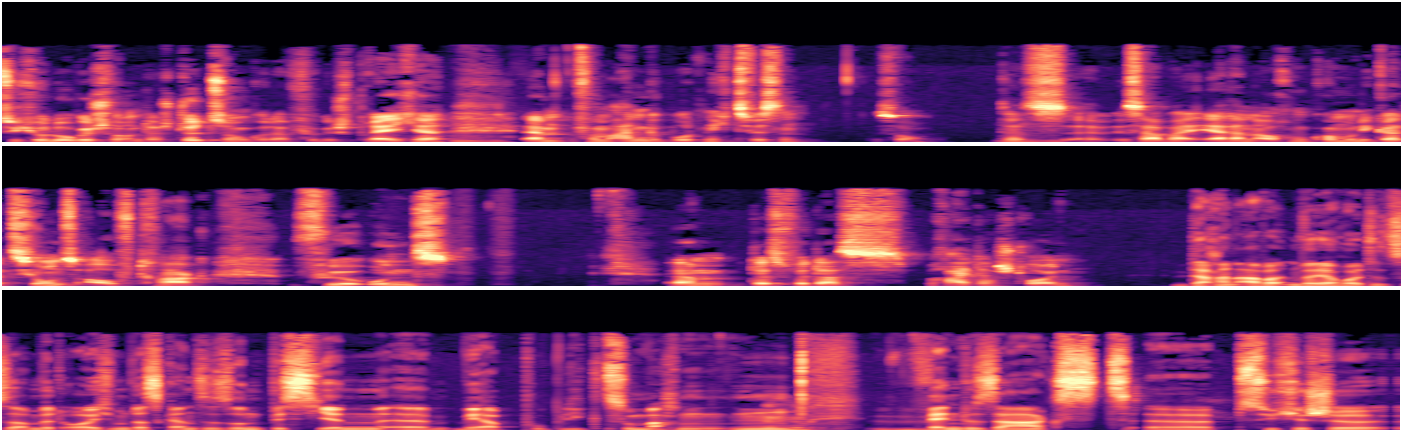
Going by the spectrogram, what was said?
psychologische Unterstützung oder für Gespräche, mhm. ähm, vom Angebot nichts wissen. So. Das mhm. Äh, ist aber eher dann auch ein Kommunikationsauftrag für uns, ähm, dass wir das breiter streuen. Daran arbeiten wir ja heute zusammen mit euch, um das Ganze so ein bisschen äh, mehr publik zu machen. Hm. Mhm. Wenn du sagst, äh, psychische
